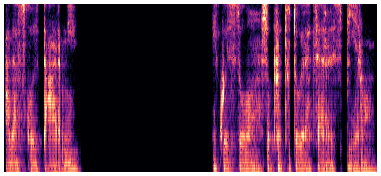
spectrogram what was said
ad ascoltarmi e questo soprattutto grazie al respiro.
